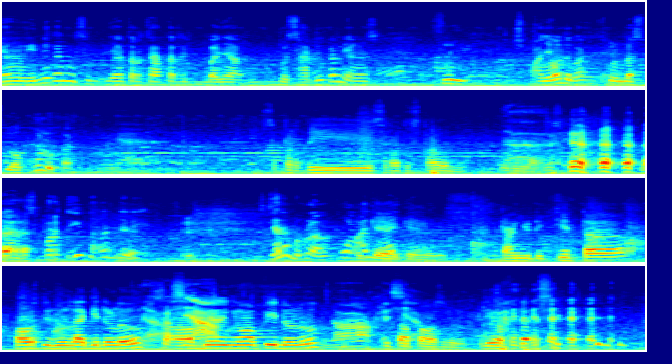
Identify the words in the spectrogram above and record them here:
Yang ini kan yang tercatat banyak besar itu kan yang flu Spanyol itu kan 1920 kan. seperti 100 tahun ya. Nah, nah seperti itu kan jadi sejarah berulang polanya. Oke aja. oke. Kang Yudi kita pause dulu lagi dulu Ya, sambil siap. ngopi dulu. Oke, kita siap. pause dulu. Terima kasih.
